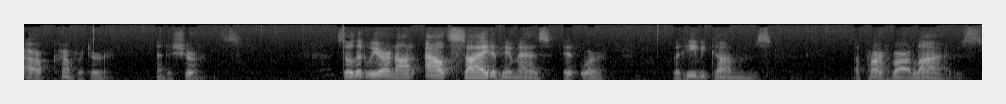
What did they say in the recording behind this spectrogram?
our comforter and assurance, so that we are not outside of him, as it were, but he becomes a part of our lives.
